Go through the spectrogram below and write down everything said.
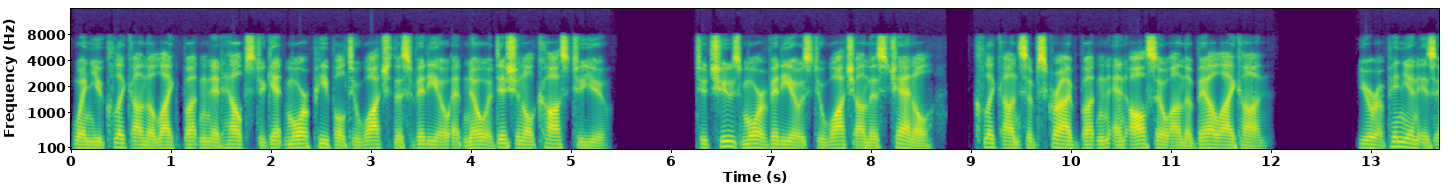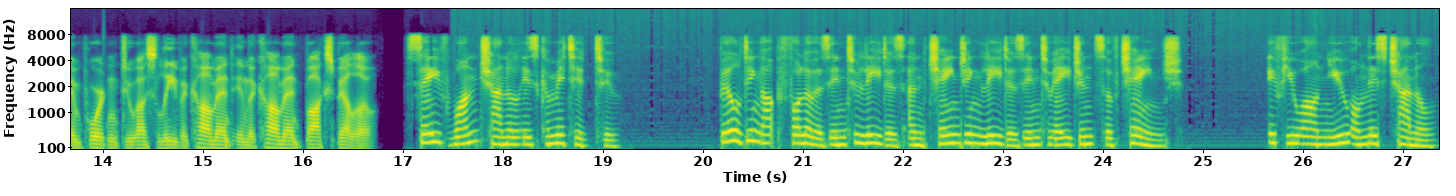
when you click on the like button it helps to get more people to watch this video at no additional cost to you. To choose more videos to watch on this channel, click on subscribe button and also on the bell icon. Your opinion is important to us leave a comment in the comment box below. Save One channel is committed to building up followers into leaders and changing leaders into agents of change. If you are new on this channel,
